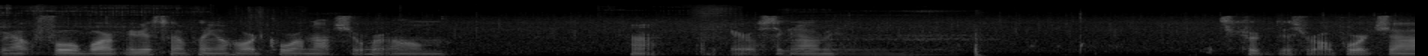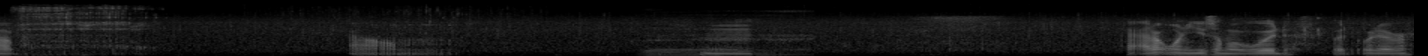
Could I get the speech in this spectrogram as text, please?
without full bar. Maybe that's because I'm playing a hardcore. I'm not sure. Um, huh? An arrow sticking out of me. Let's cook this raw pork chop. Um, hmm. I don't want to use all my wood, but whatever.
